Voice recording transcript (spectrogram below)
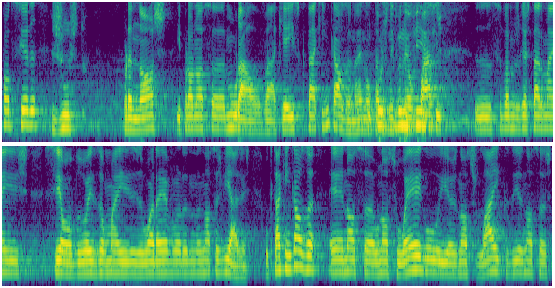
pode ser justo para nós e para a nossa moral, vá, que é isso que está aqui em causa, não é? Não o estamos muito preocupados eh, se vamos gastar mais CO2 ou mais whatever nas nossas viagens. O que está aqui em causa é nossa, o nosso ego e os nossos likes e, as nossas,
